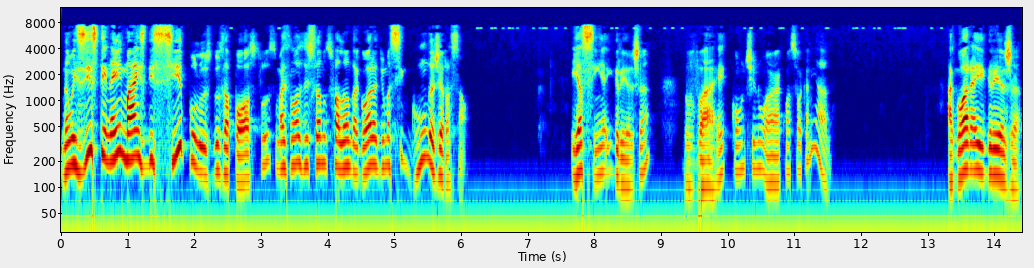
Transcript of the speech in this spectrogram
não existem nem mais discípulos dos apóstolos, mas nós estamos falando agora de uma segunda geração. E assim a igreja vai continuar com a sua caminhada. Agora a igreja,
